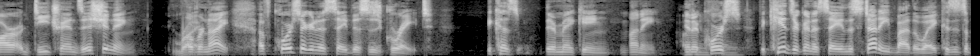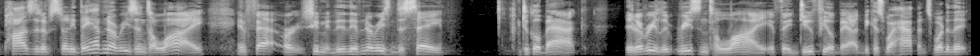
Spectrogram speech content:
are detransitioning Right. overnight. Of course, they're going to say this is great because they're making money. And of course, say- the kids are going to say in the study, by the way, because it's a positive study, they have no reason to lie. In fact, or excuse me, they they have no reason to say, to go back. They have every reason to lie if they do feel bad because what happens? What do they?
